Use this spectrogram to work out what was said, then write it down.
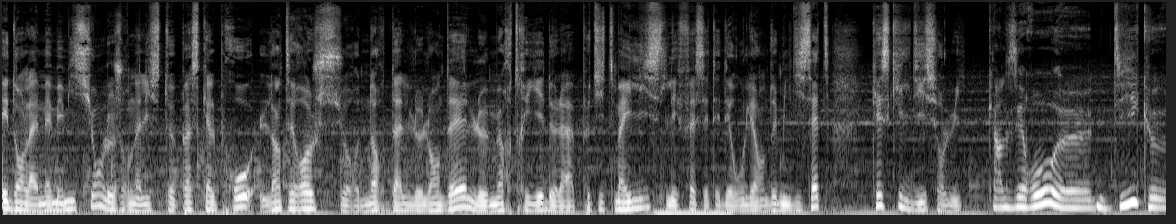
Et dans la même émission, le journaliste Pascal Pro l'interroge sur Nordal Lelandais, le meurtrier de la petite Maïlis. Les faits s'étaient déroulés en 2017. Qu'est-ce qu'il dit sur lui? Carl Zero euh, dit que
